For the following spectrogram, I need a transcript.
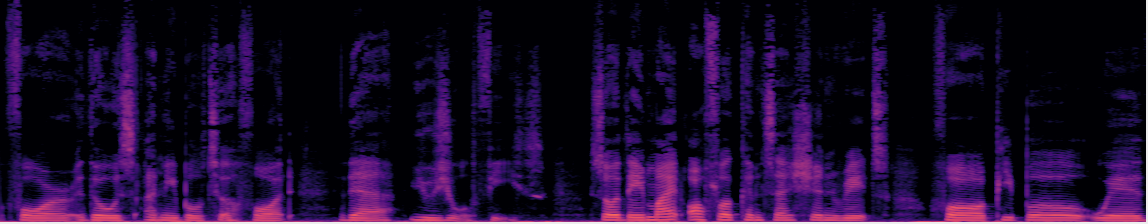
for those unable to afford their usual fees. So they might offer concession rates for people with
